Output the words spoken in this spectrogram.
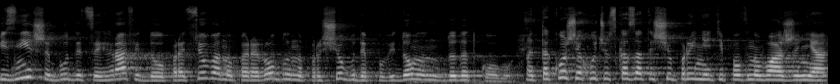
Пізніше буде цей графік доопрацьовано, перероблено, про що буде повідомлено додатково. Також я хочу сказати, що прийняті повноваження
